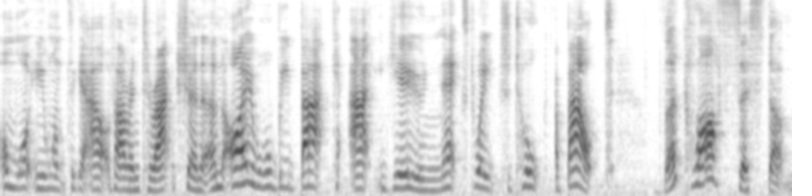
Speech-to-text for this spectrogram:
on what you want to get out of our interaction. And I will be back at you next week to talk about the class system.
